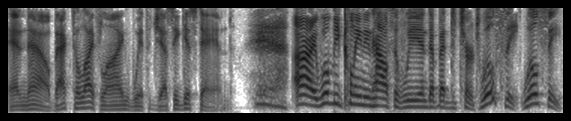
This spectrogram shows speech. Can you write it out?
And now back to Lifeline with Jesse Gistand. All right, we'll be cleaning house if we end up at the church. We'll see. We'll see.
